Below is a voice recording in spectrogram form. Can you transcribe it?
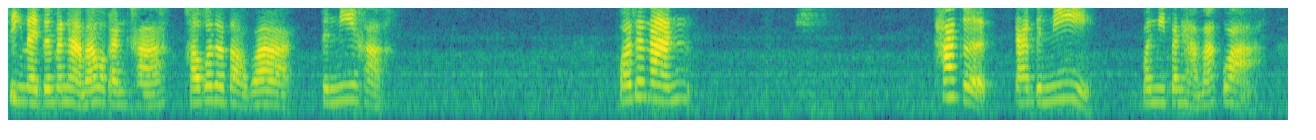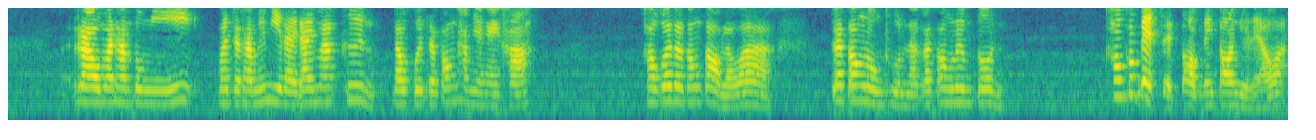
สิ่งไหนเป็นปัญหามากกว่ากันคะเขาก็จะตอบว่าเป็นหนี้ค่ะ เพราะฉะนั้น ถ้าเกิดการเป็นหนี้มันมีปัญหามากกว่า เรามาทำตรงนี้มันจะทำให้มีรายได้มากขึ้น เราควรจะต้องทำยังไงคะเขาก็จะต้องตอบแล้วว่า ก็ต้องลงทุนแล้วก็ต้องเริ่มต้นเขาก็เบ็ดเสร็จตอบในตอนอยู่แล้วอะ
